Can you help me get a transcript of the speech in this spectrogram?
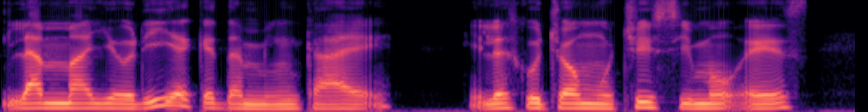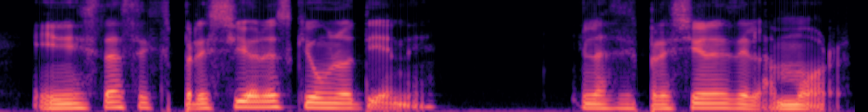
la mayoría que también cae y lo he escuchado muchísimo, es en estas expresiones que uno tiene, en las expresiones del amor.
